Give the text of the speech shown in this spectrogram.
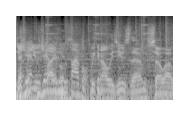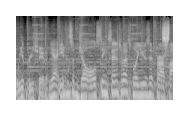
gently Gen- used gently Bibles. used Bible. We can always use them, so uh, we appreciate it. Yeah, even some Joel Osteen sent it to us. We'll use it for our Stop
